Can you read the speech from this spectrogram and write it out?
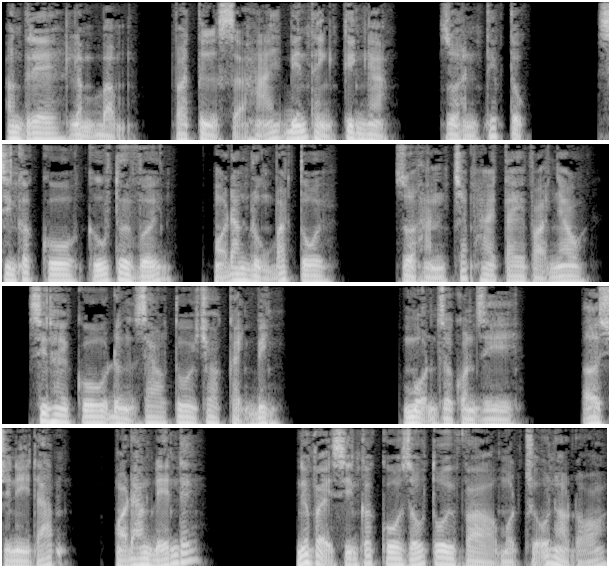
Andre lẩm bẩm và từ sợ hãi biến thành kinh ngạc. Rồi hắn tiếp tục. Xin các cô cứu tôi với, họ đang lùng bắt tôi. Rồi hắn chắp hai tay vào nhau. Xin hai cô đừng giao tôi cho cảnh binh. Muộn rồi còn gì. Eugenie đáp. Họ đang đến đấy. Nếu vậy xin các cô giấu tôi vào một chỗ nào đó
